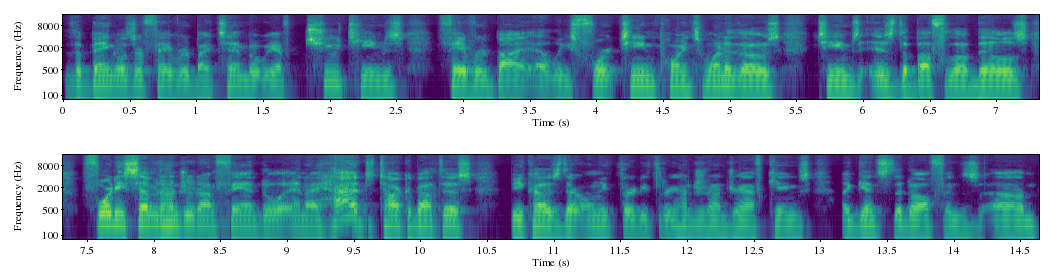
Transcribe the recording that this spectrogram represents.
the Bengals are favored by 10, but we have two teams favored by at least 14 points. One of those teams is the Buffalo Bills, 4700 on FanDuel, and I had to talk about this because they're only 3300 on DraftKings against the Dolphins. Um,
